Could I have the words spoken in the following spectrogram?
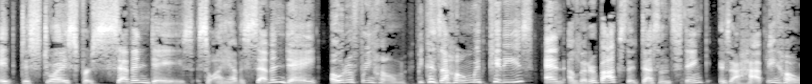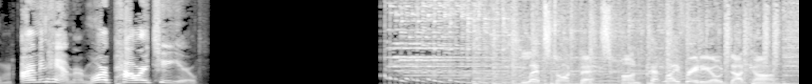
It destroys for seven days. So I have a seven day odor free home because a home with kitties and a litter box that doesn't stink is a happy home. Arm and Hammer, more power to you. Let's Talk Pets on PetLifeRadio.com.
